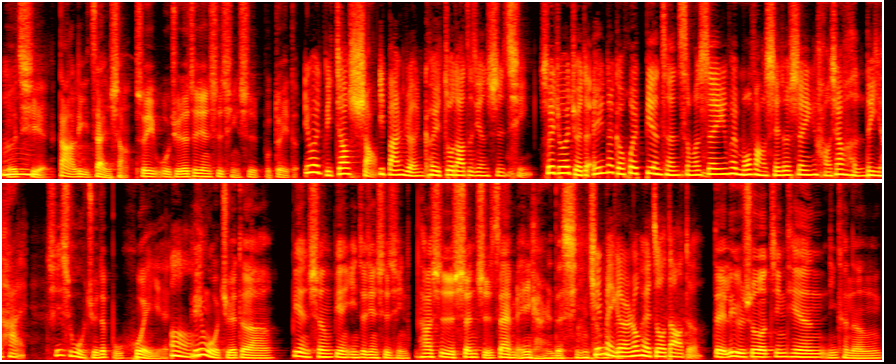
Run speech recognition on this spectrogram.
而且大力赞赏，所以我觉得这件事情是不对的。因为比较少一般人可以做到这件事情，所以就会觉得，哎，那个会变成什么声音，会模仿谁的声音，好像很厉害。其实我觉得不会耶，嗯，因为我觉得啊。变声变音这件事情，它是深植在每一个人的心中。其实每个人都可以做到的。对，例如说，今天你可能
